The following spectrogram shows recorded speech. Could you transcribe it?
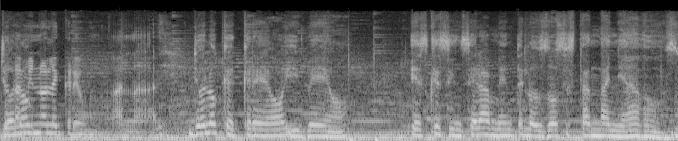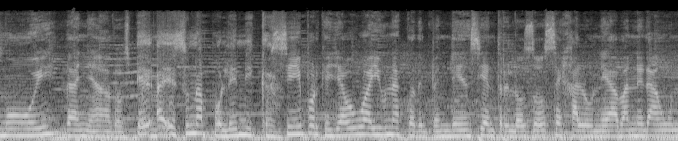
yo lo- también no le creo a nadie. Yo lo que creo y veo es que sinceramente los dos están dañados. Muy dañados. Eh, Es una polémica. Sí, porque ya hubo ahí una codependencia entre los dos, se jaloneaban, era un,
